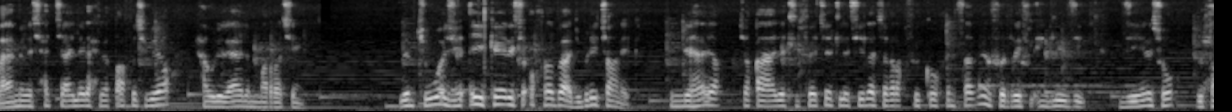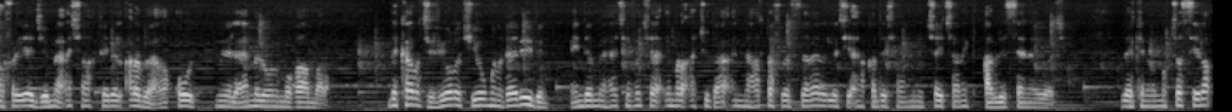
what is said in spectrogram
وعملت حتى على رحلة طافت بها حول العالم مرتين. لم تواجه أي كارثة أخرى بعد بريتانيك في النهاية تقاعدت الفتاة التي لا تغرق في كوخ صغير في الريف الإنجليزي. زينته بالحفريات جمعتها خلال أربع عقود من العمل والمغامرة. ذكرت فيولت يوما غريبا عندما هاتفتها امرأة تدعي أنها الطفلة الصغيرة التي أنقذتها من التايتانيك قبل سنوات. لكن المتصلة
